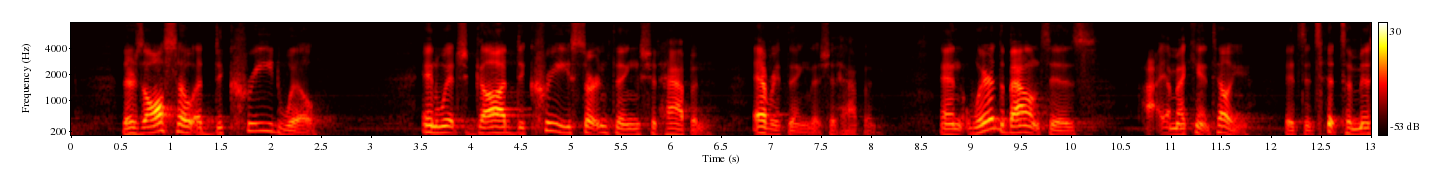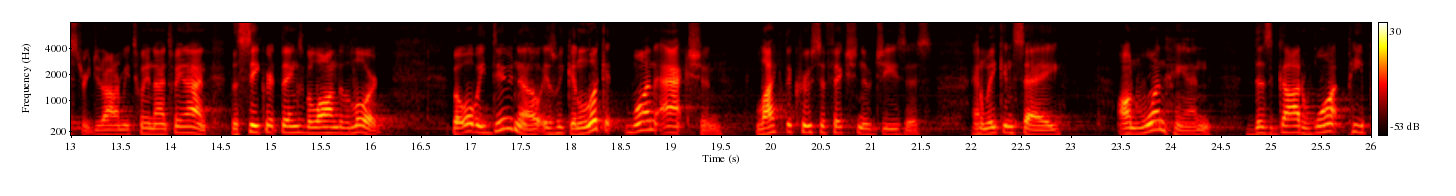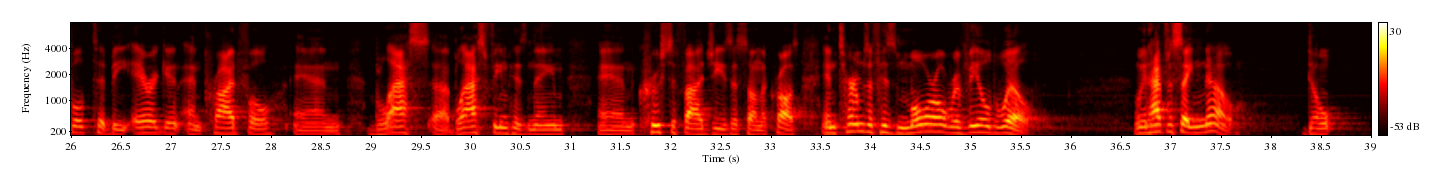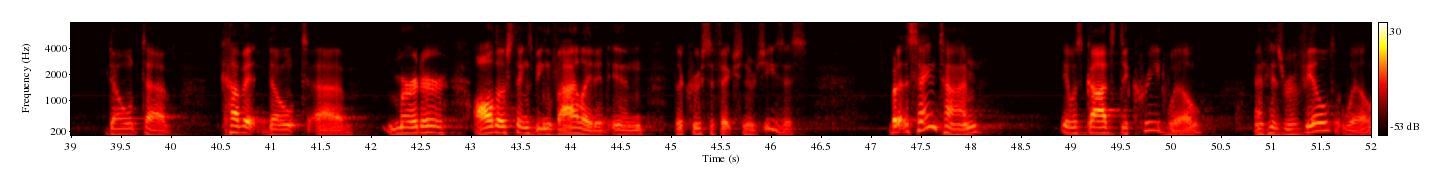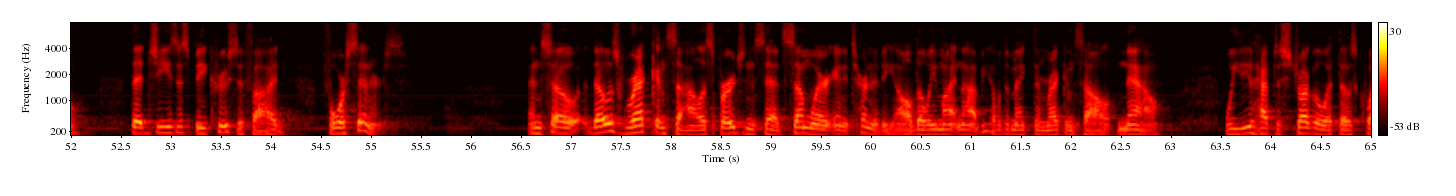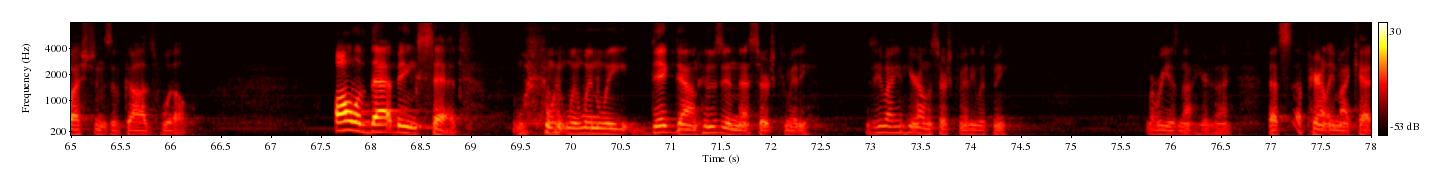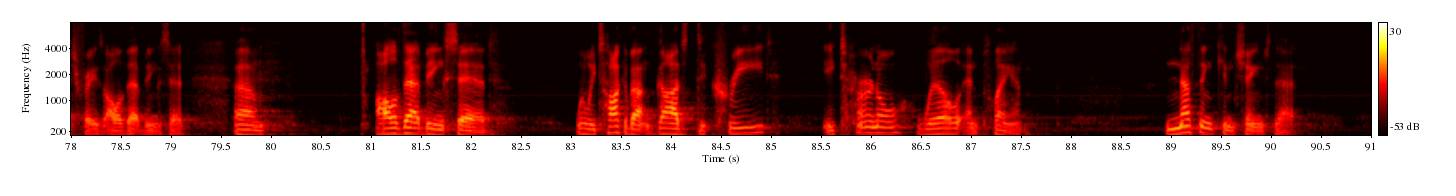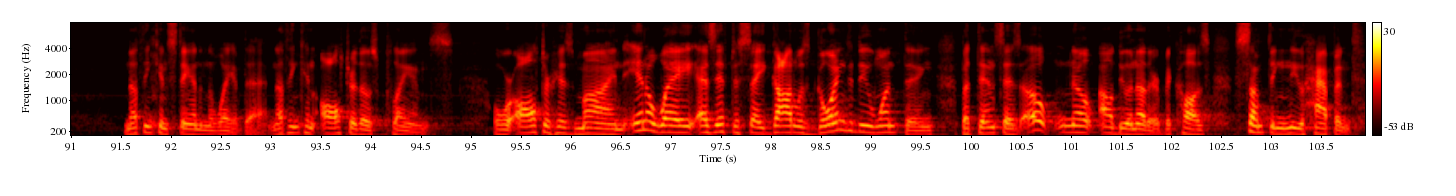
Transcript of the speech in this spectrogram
there's also a decreed will in which God decrees certain things should happen, everything that should happen. And where the balance is, I, I, mean, I can't tell you. It's, it's, it's a mystery. Deuteronomy 29 29. The secret things belong to the Lord. But what we do know is we can look at one action, like the crucifixion of Jesus, and we can say, on one hand, does God want people to be arrogant and prideful and blas- uh, blaspheme his name and crucify Jesus on the cross in terms of his moral revealed will. We'd have to say no. Don't, don't uh, covet, don't uh, murder, all those things being violated in the crucifixion of Jesus. But at the same time, it was God's decreed will and his revealed will that Jesus be crucified for sinners. And so those reconcile, as Spurgeon said, somewhere in eternity, although we might not be able to make them reconcile now. We do have to struggle with those questions of God's will. All of that being said, when, when, when we dig down, who's in that search committee? Is anybody here on the search committee with me? Maria's not here tonight. That's apparently my catchphrase, all of that being said. Um, all of that being said, when we talk about God's decreed eternal will and plan. Nothing can change that. Nothing can stand in the way of that. Nothing can alter those plans or alter his mind in a way as if to say God was going to do one thing, but then says, oh, no, I'll do another because something new happened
